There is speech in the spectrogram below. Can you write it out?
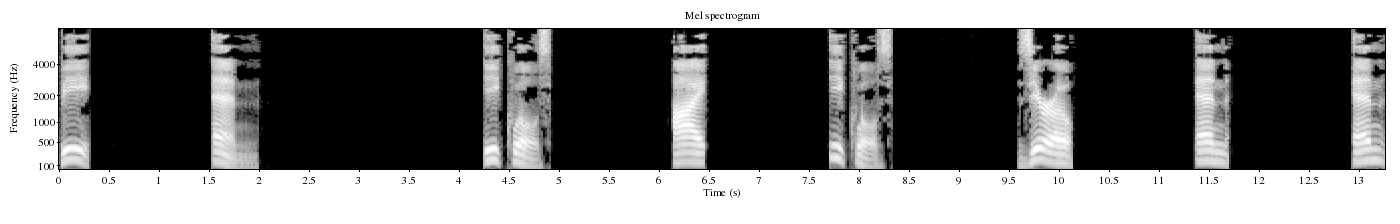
B n equals I equals zero n n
